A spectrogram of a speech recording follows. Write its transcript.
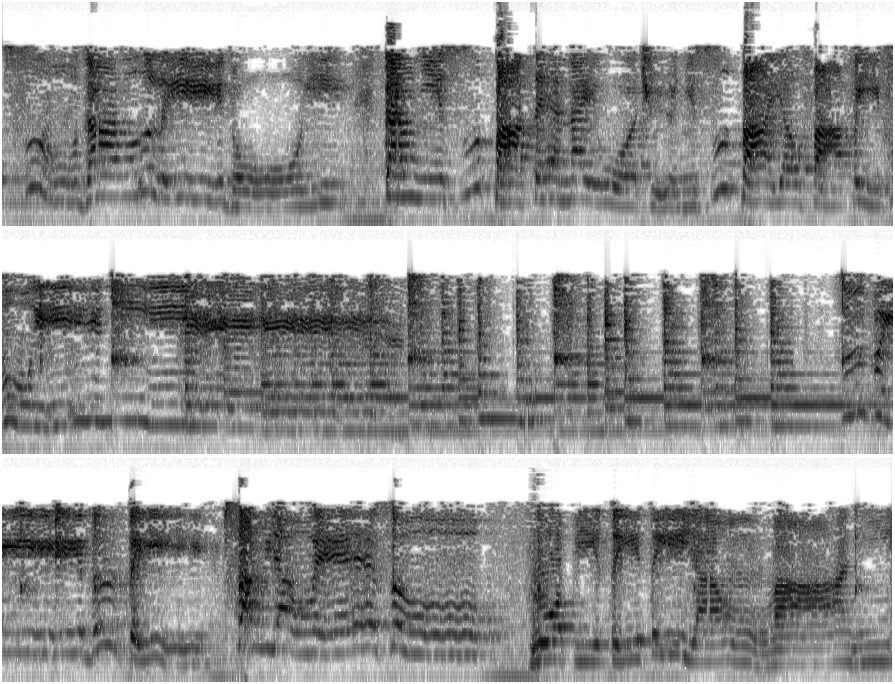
四杂日里多疑。当你十八带来我去，你十八要发肺腑一落笔对对要骂你，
